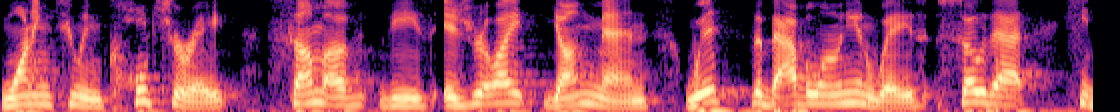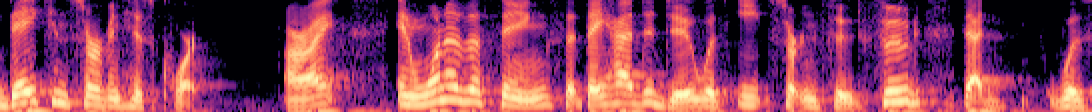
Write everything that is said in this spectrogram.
wanting to enculturate some of these Israelite young men with the Babylonian ways so that he, they can serve in his court. All right? And one of the things that they had to do was eat certain food, food that was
